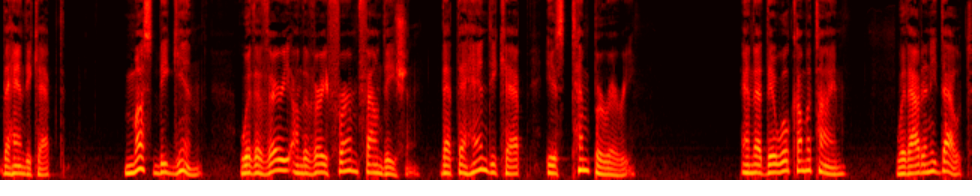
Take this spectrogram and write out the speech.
the handicapped must begin with a very on the very firm foundation that the handicap is temporary and that there will come a time without any doubt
